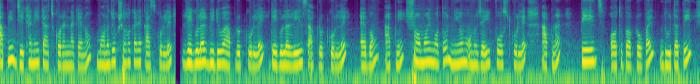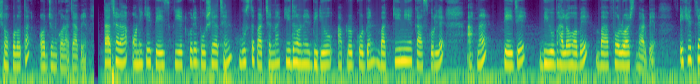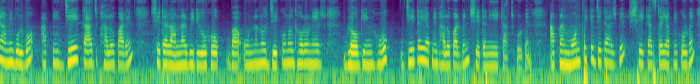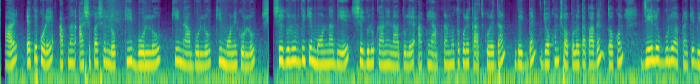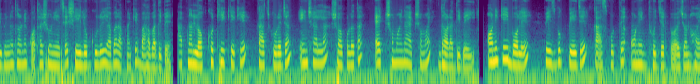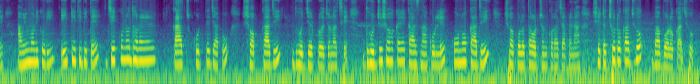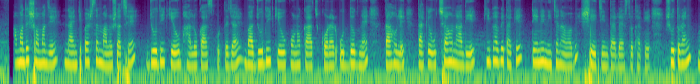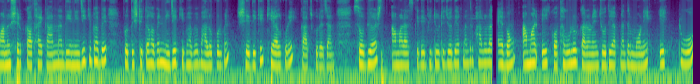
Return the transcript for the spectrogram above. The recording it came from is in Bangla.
আপনি যেখানেই কাজ করেন না কেন, মনোযোগ সহকারে কাজ করলে রেগুলার ভিডিও আপলোড করলে রেগুলার রিলস আপলোড করলে এবং আপনি সময় মতো নিয়ম অনুযায়ী পোস্ট করলে আপনার পেজ অথবা প্রোফাইল দুইটাতেই সফলতা অর্জন করা যাবে। তাছাড়া অনেকেই পেজ ক্রিয়েট করে বসে আছেন, বুঝতে পারছেন না কি ধরনের ভিডিও আপলোড করবেন বা কি নিয়ে কাজ করলে আপনার পেজে ভিউ ভালো হবে বা ফলোয়ার্স বাড়বে। এক্ষেত্রে আমি বলব, আপনি যে কাজ ভালো পারেন, সেটা রান্নার ভিডিও হোক বা অন্যান্য যে কোনো ধরনের ব্লগিং হোক, যেটাই আপনি ভালো পারবেন, সেটা নিয়েই কাজ করবেন। আপনার মন থেকে যেটা আসবে, সেই কাজটাই আপনি করবেন। আর এতে করে আপনার আশেপাশের লোক কী বলল কি না বলল, কি মনে করল, সেগুলোর দিকে মন না দিয়ে সেগুলো কানে না তুলে আপনি আপনার মতো করে কাজ করে যান, দেখবেন যখন সফলতা পাবেন তখন যে লোকগুলো আপনাকে বিভিন্ন ধরনের কথা শুনিয়েছে সেই লোকগুলোই আবার আপনাকে বাহবা দিবে। আপনার লক্ষ্য ঠিক রেখে কাজ করে যান ইনশাল্লাহ সফলতা এক সময় না এক সময় ধরা দিবেই। অনেকেই বলে, ফেসবুক পেজে কাজ করতে অনেক ধৈর্যের প্রয়োজন হয়। আমি মনে করি, এই পৃথিবীতে যে কোনো ধরনের কাজ করতে যাব, সব কাজেই ধৈর্যের প্রয়োজন আছে। ধৈর্য সহকারে কাজ না করলে কোনো কাজেই সফলতা অর্জন করা যাবে না। সেটা ছোট কাজ হোক বা বড় কাজ হোক। আমাদের সমাজে নাইনটি পার্সেন্ট মানুষ আছে যদি কেউ ভালো কাজ করতে যায় বা যদি কেউ কোনো কাজ করার উদ্যোগ নেয়, তাহলে তাকে উৎসাহ না দিয়ে কীভাবে তাকে টেনে নিচে নামাবে সেই চিন্তায় ব্যস্ত থাকে। সুতরাং মানুষের কথায় কান না দিয়ে নিজে কীভাবে প্রতিষ্ঠিত হবেন, নিজে কীভাবে ভালো করবেন, সেদিকে খেয়াল করে কাজ করে যান। সো ভিউয়ার্স, আমার আজকের এই ভিডিওটি যদি আপনাদের ভালো লাগে এবং আমার এই কথাগুলোর কারণে যদি আপনাদের মনে একটুও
